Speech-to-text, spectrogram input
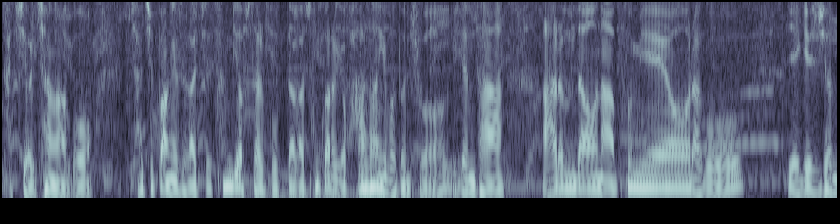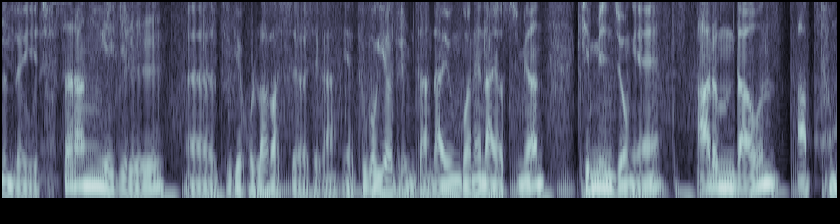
같이 열창하고 자취방에서 같이 삼겹살 굽다가 손가락에 화상 입었던 추억 이젠 다 아름다운 아픔이에요 라고 얘기해 주셨는데 이 첫사랑 얘기를 두 개 골라봤어요 제가 예, 두곡 이어드립니다 나윤건의 나였으면 김민종의 아름다운 아픔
